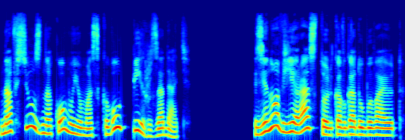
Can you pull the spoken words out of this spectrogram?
на всю знакомую Москву пир задать. Зиновьи раз только в году бывают.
